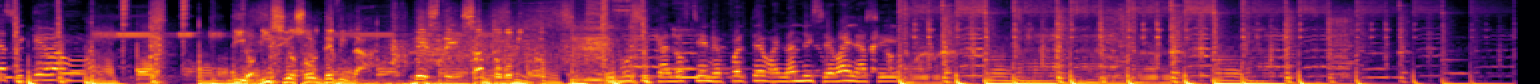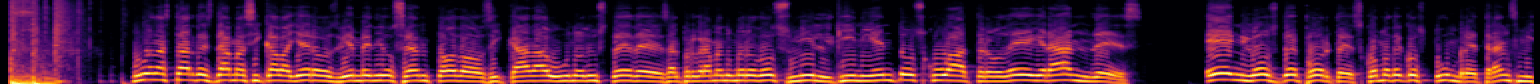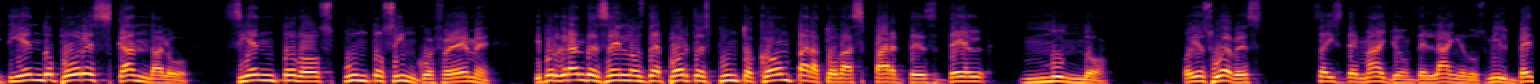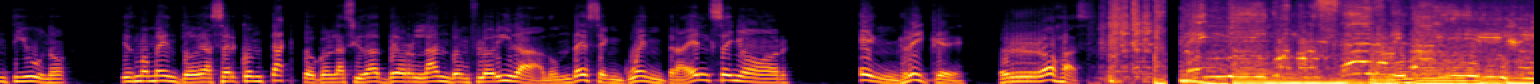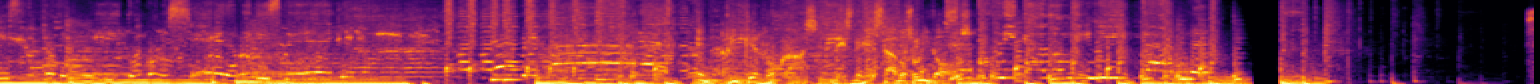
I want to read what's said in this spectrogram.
Así que vamos. Dionisio Soldevila, desde Santo Domingo. Mi música los tiene fuerte bailando y se baila así. Muy buenas tardes, damas y caballeros. Bienvenidos sean todos y cada uno de ustedes al programa número 2504 de Grandes en los Deportes, como de costumbre, transmitiendo por escándalo 102.5 FM y por Grandes en los Deportes.com para todas partes del mundo. Hoy es jueves 6 de mayo del año 2021 y es momento de hacer contacto con la ciudad de Orlando, en Florida, donde se encuentra el señor Enrique Rojas. Te invito a conocer a mi país. Yo te invito a conocer a mi Enrique Rojas, desde Estados Unidos. República Dominicana.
